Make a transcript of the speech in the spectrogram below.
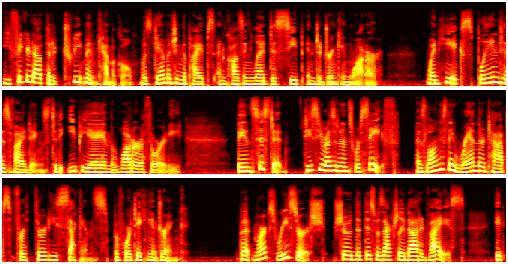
He figured out that a treatment chemical was damaging the pipes and causing lead to seep into drinking water when he explained his findings to the EPA and the Water Authority. They insisted DC residents were safe as long as they ran their taps for 30 seconds before taking a drink. But Marc's research showed that this was actually bad advice. It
